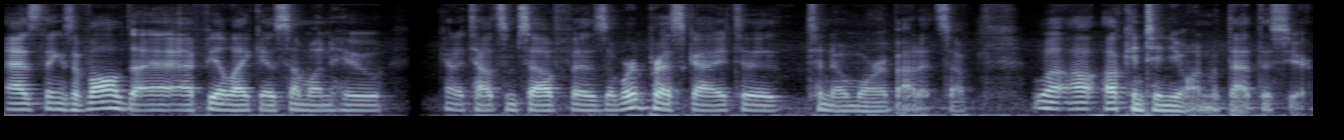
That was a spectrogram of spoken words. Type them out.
as things evolved, I, I feel like as someone who kind of touts himself as a WordPress guy to to know more about it. So well, I'll, I'll continue on with that this year.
